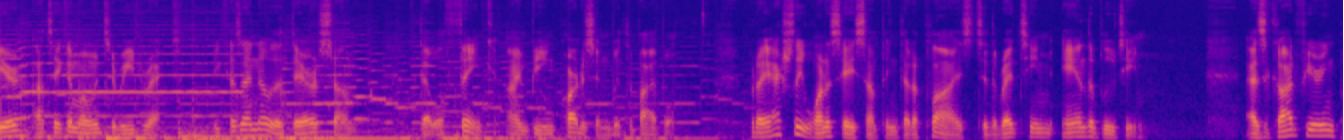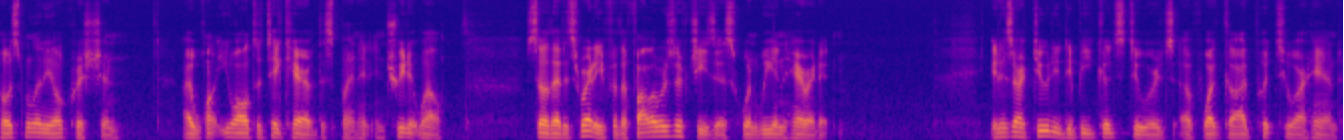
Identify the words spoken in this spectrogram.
Here, I'll take a moment to redirect, because I know that there are some that will think I'm being partisan with the Bible. But I actually want to say something that applies to the red team and the blue team. As a God fearing postmillennial Christian, I want you all to take care of this planet and treat it well, so that it's ready for the followers of Jesus when we inherit it. It is our duty to be good stewards of what God put to our hand.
